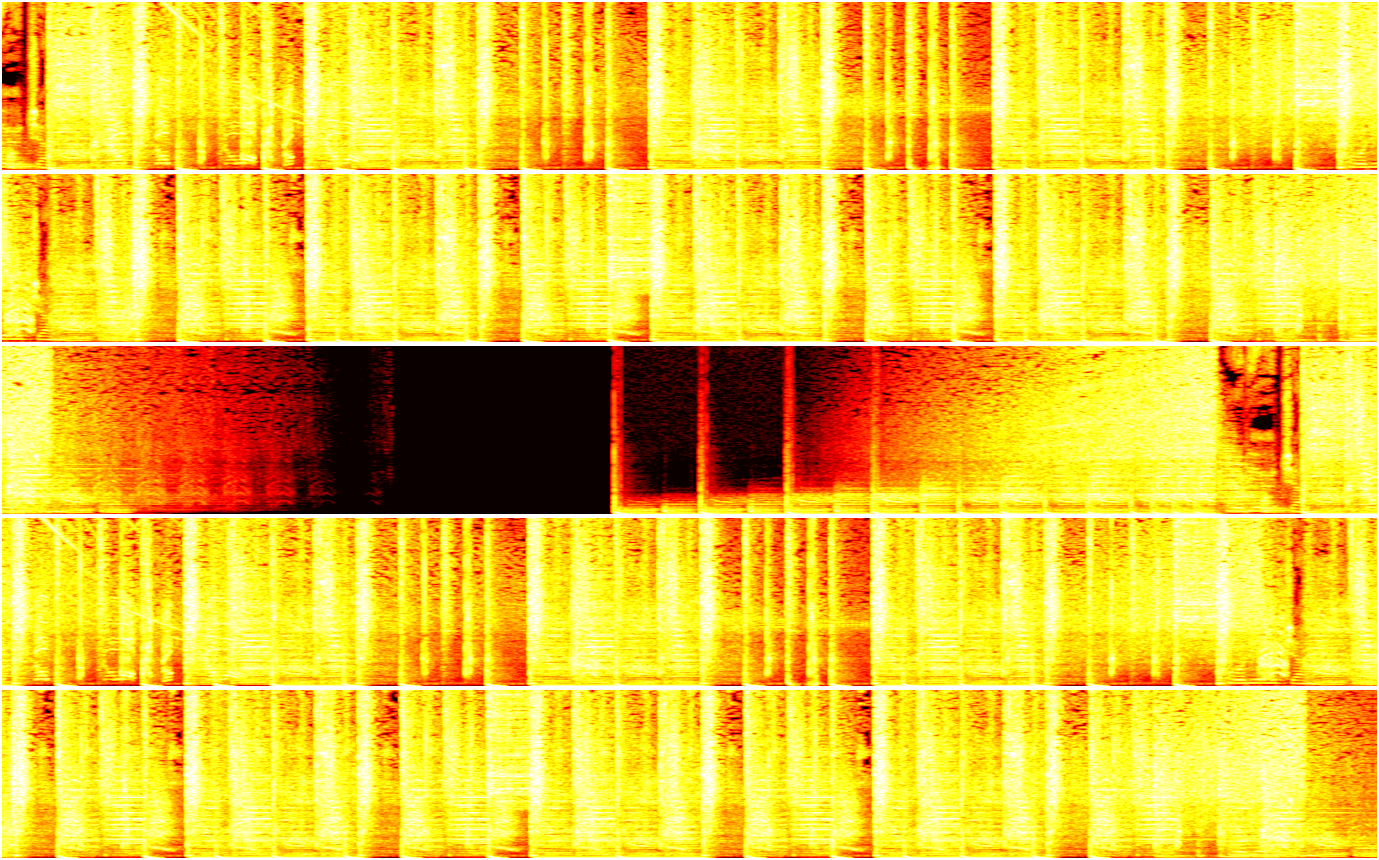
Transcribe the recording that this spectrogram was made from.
Audio Jungle. Audio Jungle. Audio Jungle. Audio Jungle. Audio Jungle. Audio Jungle.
